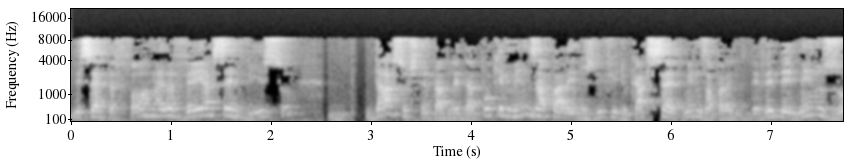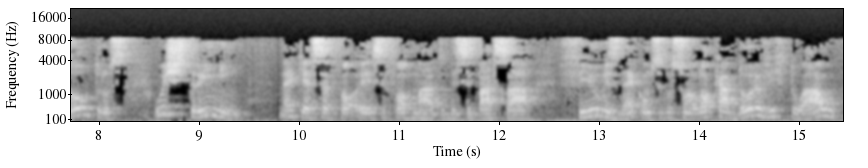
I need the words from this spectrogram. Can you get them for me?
de certa forma, ela veio a serviço da sustentabilidade, porque menos aparelhos de videocassete, menos aparelhos de DVD, menos outros, o streaming, né, que é esse formato de se passar filmes, né, como se fosse uma locadora virtual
